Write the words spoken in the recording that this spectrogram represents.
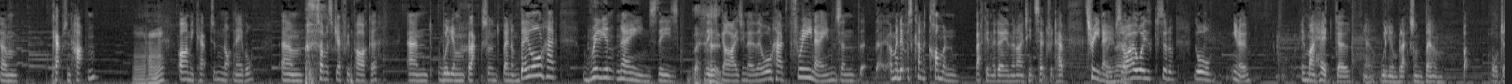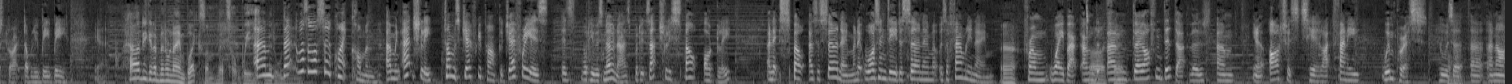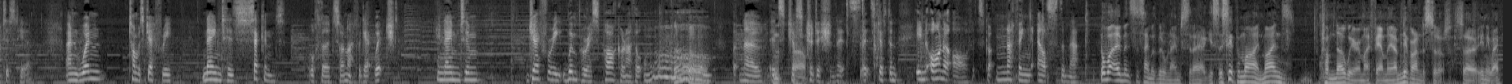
um, Captain Hutton, mm-hmm. Army Captain, not Naval, um, Thomas Jeffrey Parker, and William Blaxland Benham. They all had brilliant names. These They these did. guys, you know, they all had three names, and th- th- I mean, it was kind of common back in the day in the 19th century to have three names. So names. I always sort of go, you know, in my head go, you know, William Blackson Benham, but or just write WBB. Yeah. How do you get a middle name Blacksum? That's a weird middle Um, that name. was also quite common. I mean, actually, Thomas Jeffrey Parker. Jeffrey is is what he was known as, but it's actually spelt oddly, and it's spelt as a surname, and it was indeed a surname. It was a family name Ah. from way back, and Oh, and they often did that. Those um, you know artists here, like Fanny Wimperis, who was Uh-huh. a an artist here, and when Thomas Jeffrey named his second or third son, I forget which, he named him Jeffrey Wimperis Parker, and I thought, oh. Oh. But no, it's Mm, just oh. tradition. It's it's just an in honour of. It's got nothing else than that. Well, I mean, it's the same with middle names today, I guess, except for mine. Mine's from nowhere in my family, and I've never understood it. So, anyway,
